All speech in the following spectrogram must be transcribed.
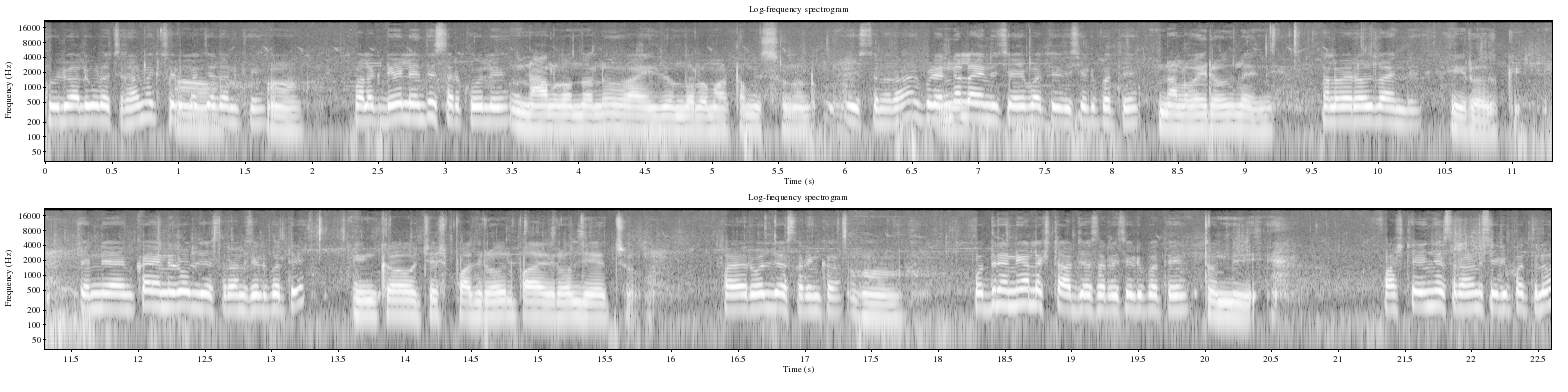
కూలి వాళ్ళు కూడా వచ్చినారా మీకు సిడిపత్తి చేయడానికి. వాళ్ళకి డైలీ ఎంత ఇస్తారు కూలి? నాలుగు వందలు ఐదు వందలు మట్టం ఇస్తున్నాడు ఇస్తున్నారా? ఇప్పుడు ఎన్ని అయింది చేయబత్తి ఇది సిడిపత్తి నలభై రోజులు అయింది. నలభై రోజులు అయింది. ఈ రోజుకి. ఎన్ని ఇంకా ఎన్ని రోజులు చేస్తారా సిడిపత్తి ఇంకా వచ్చేసి పది రోజులు పదహైదు రోజులు చేయొచ్చు. పది రోజులు చేస్తారు ఇంకా. పొద్దున ఎన్ని గంటలకు స్టార్ట్ చేస్తారు ఈ సిడిపత్తి తొమ్మిది. ఫస్ట్ ఏం చేస్తారండి సిడిపత్తిలో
